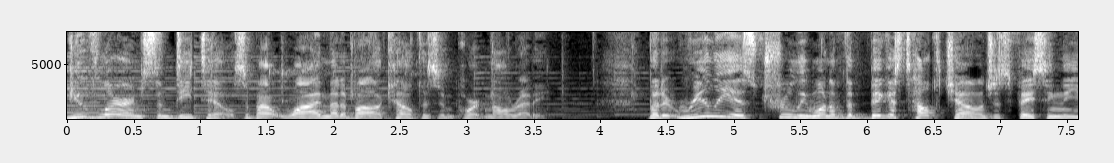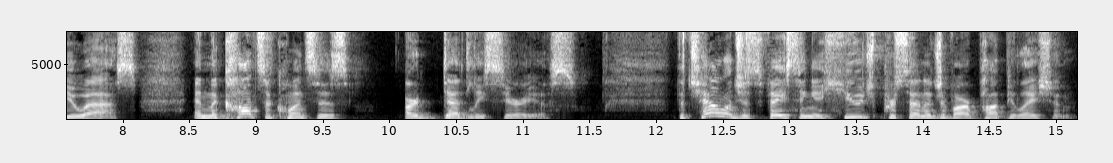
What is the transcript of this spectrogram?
You've learned some details about why metabolic health is important already. But it really is truly one of the biggest health challenges facing the US, and the consequences are deadly serious. The challenges facing a huge percentage of our population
